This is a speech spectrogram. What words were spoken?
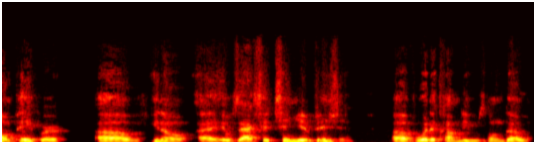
on paper of, you know, uh, it was actually a 10 year vision of where the company was going to go.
